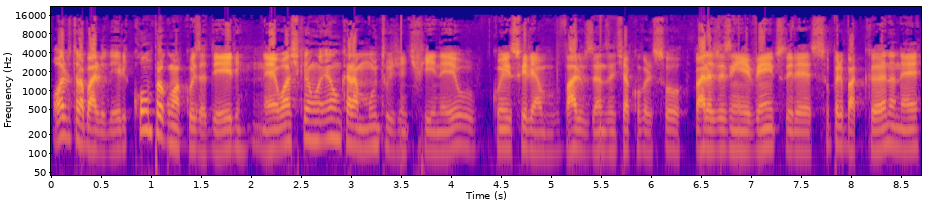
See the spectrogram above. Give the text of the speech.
olha o trabalho dele, compra alguma coisa dele, né? Eu acho que é um, é um cara muito gente fina. Eu conheço ele há vários anos, a gente já conversou várias vezes em eventos, ele é super bacana, né?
